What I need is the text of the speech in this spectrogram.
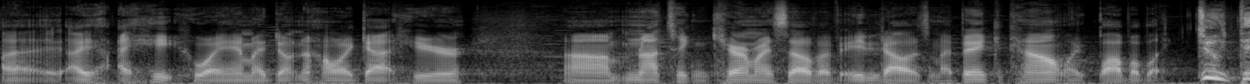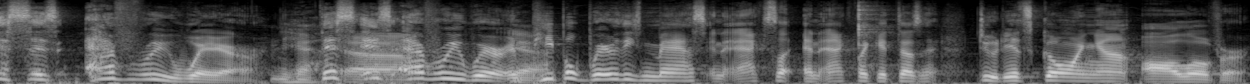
I- I hate who i am i don't know how i got here um, i'm not taking care of myself. I have $80 in my bank account like blah blah blah. Dude this is everywhere. Yeah. this is everywhere. And Yeah. people wear these masks and act like and act like it doesn't dude it's going on all over.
